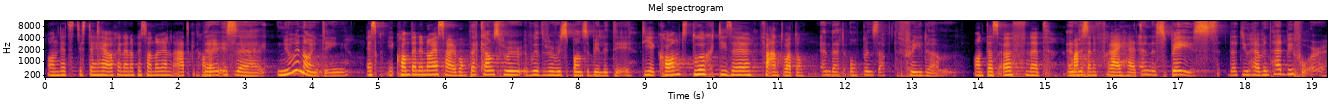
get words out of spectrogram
Und jetzt ist der Herr auch in einer besonderen Art There gekommen. is a new anointing Es kommt eine neue Salbung, that comes with the responsibility die kommt durch diese Verantwortung. And that opens up the freedom Und das öffnet, And macht eine Freiheit. and a space that you haven't had before.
